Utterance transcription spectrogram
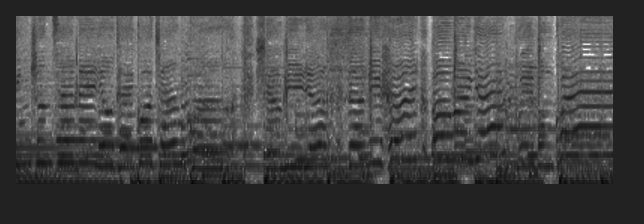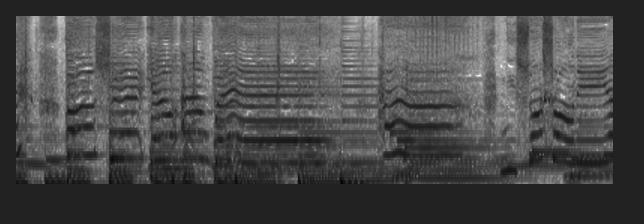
青春才没有太过张狂，小女人，大女孩，偶尔也会崩溃，不需要安慰。你说说你呀，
